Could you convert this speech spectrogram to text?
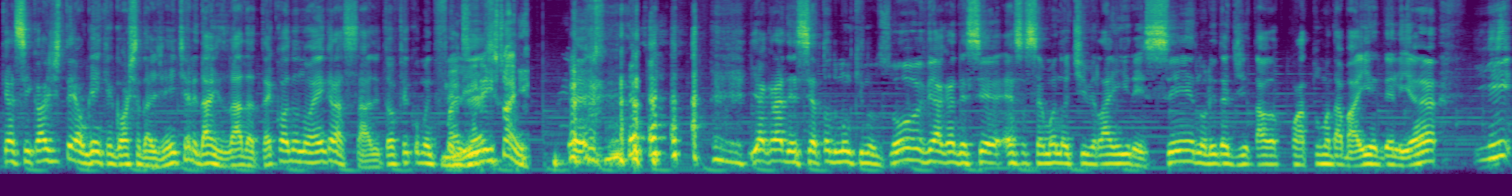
que assim, quando a gente tem alguém que gosta da gente, ele dá risada até quando não é engraçado. Então eu fico muito feliz. Mas é isso aí. É. e agradecer a todo mundo que nos ouve, agradecer essa semana eu tive lá em Irecê, no Líder Digital com a turma da Bahia, Delian, e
